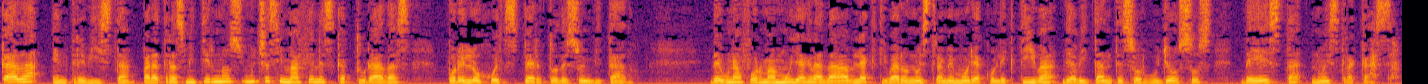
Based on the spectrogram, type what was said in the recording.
cada entrevista para transmitirnos muchas imágenes capturadas por el ojo experto de su invitado. De una forma muy agradable activaron nuestra memoria colectiva de habitantes orgullosos de esta nuestra casa.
